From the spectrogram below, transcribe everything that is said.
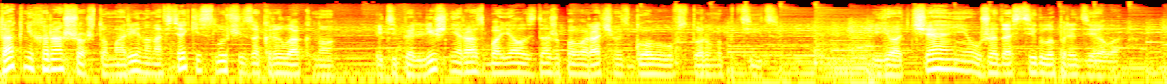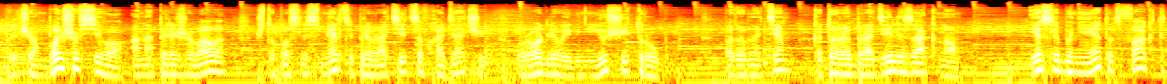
так нехорошо, что Марина на всякий случай закрыла окно и теперь лишний раз боялась даже поворачивать голову в сторону птиц. Ее отчаяние уже достигло предела. Причем больше всего она переживала, что после смерти превратится в ходячий, уродливый гниющий труп, подобный тем, которые бродили за окном. Если бы не этот факт,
